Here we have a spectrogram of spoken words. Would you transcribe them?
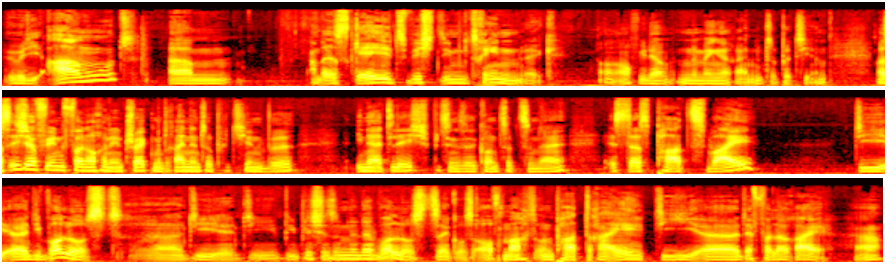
über die Armut, ähm, aber das Geld wischt ihm die Tränen weg. Und auch wieder eine Menge reininterpretieren. Was ich auf jeden Fall noch in den Track mit reininterpretieren will, inhaltlich, beziehungsweise konzeptionell, ist, dass Part 2 die, äh, die Wollust, äh, die, die biblische Sünde der Wollust sehr groß aufmacht und Part 3 die äh, der Völlerei. Ja.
